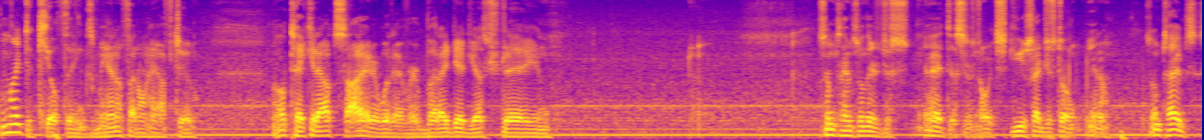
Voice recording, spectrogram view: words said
I don't like to kill things, man, if I don't have to. I'll take it outside or whatever, but I did yesterday and sometimes when there's just, eh, just there's no excuse, I just don't, you know. Sometimes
